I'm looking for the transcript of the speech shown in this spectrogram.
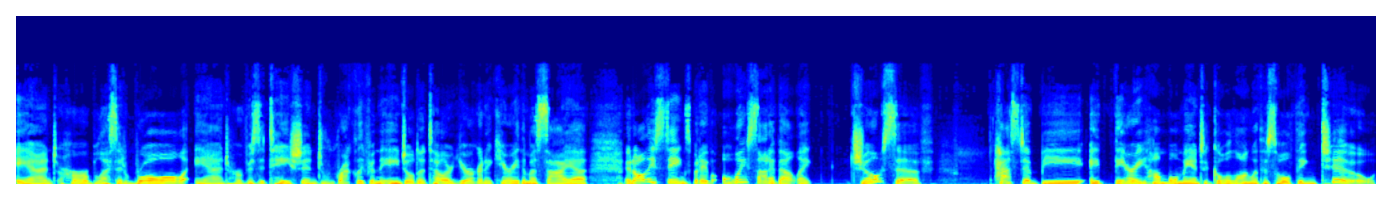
and her blessed role and her visitation directly from the angel to tell her, you're going to carry the Messiah and all these things. But I've always thought about like Joseph has to be a very humble man to go along with this whole thing too.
